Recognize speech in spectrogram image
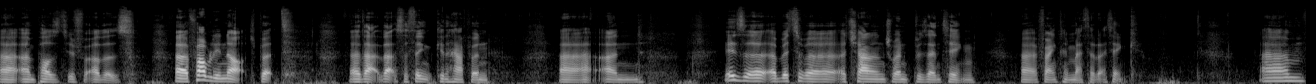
uh, and positive for others. Uh, probably not, but uh, that that's a thing that can happen, and is a, a bit of a, a, challenge when presenting Franklin method, I think. Um,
